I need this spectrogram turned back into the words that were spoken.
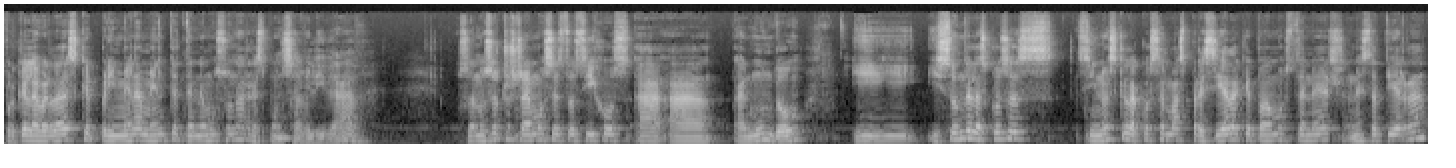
Porque la verdad es que primeramente tenemos una responsabilidad. O sea, nosotros traemos estos hijos al mundo y, y son de las cosas, si no es que la cosa más preciada que podamos tener en esta tierra,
